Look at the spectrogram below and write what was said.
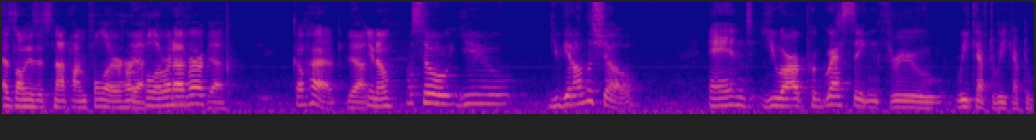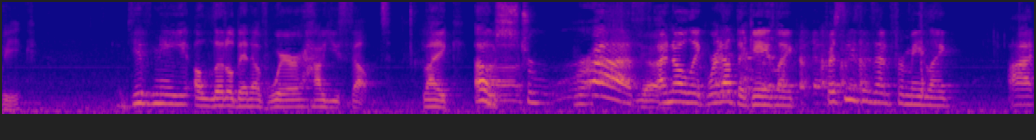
as long as it's not harmful or hurtful or whatever Yeah. go ahead Yeah. you know So you you get on the show, and you are progressing through week after week after week. Give me a little bit of where how you felt. Like oh uh, stress i know like right out the gate like for season 10 for me like i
